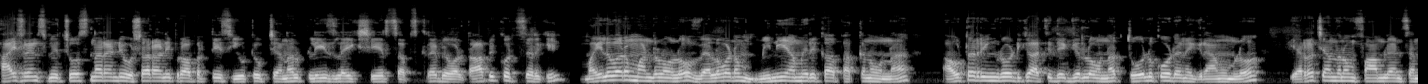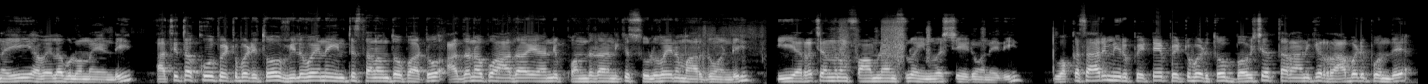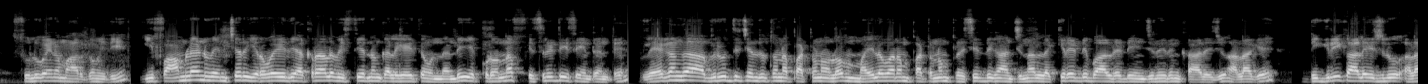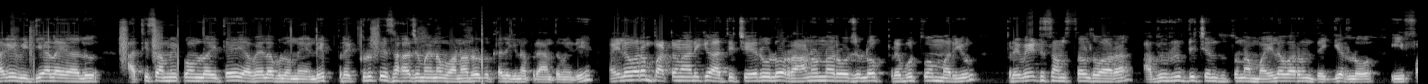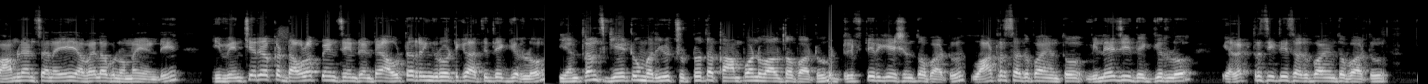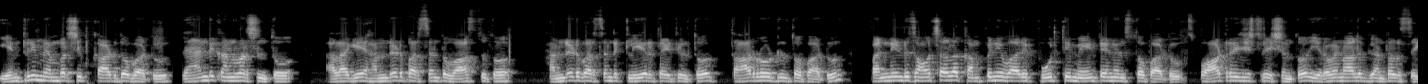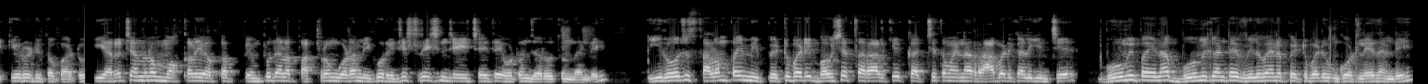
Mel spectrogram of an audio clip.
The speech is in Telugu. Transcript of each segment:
హాయ్ ఫ్రెండ్స్ మీరు చూస్తున్నారండి Usharani properties YouTube channel. Please like share subscribe. ఇవాళ టాపిక్ వచ్చేసరికి మైలవరం మండలంలో వెలవడం మినీ అమెరికా పక్కన ఉన్న ఔటర్ రింగ్ రోడ్కి అతి దగ్గరలో ఉన్న తోలుకోడ్ అనే గ్రామంలో ఎర్రచందనం ఫామ్ ల్యాండ్స్ అనేవి అవైలబుల్ ఉన్నాయండి. అతి తక్కువ పెట్టుబడితో విలువైన ఇంటి స్థలంతో పాటు అదనపు ఆదాయాన్ని పొందడానికి సులువైన మార్గం అండి. ఈ ఎర్రచందనం ఫామ్ ల్యాండ్స్లో ఇన్వెస్ట్ చేయడం అనేది ఒక్కసారి మీరు పెట్టే పెట్టుబడితో భవిష్యత్ తరానికి రాబడి పొందే సులువైన మార్గం ఇది. ఈ ఫామ్ ల్యాండ్ వెంచర్ ఇరవై ఐదు ఎకరాల విస్తీర్ణం కలిగి అయితే ఉందండి. ఇక్కడున్న ఫెసిలిటీస్ ఏంటంటే వేగంగా అభివృద్ధి చెందుతున్న పట్టణంలో మైలవరం పట్టణం ప్రసిద్ధిగాంచిన లక్కిరెడ్డి బాలరెడ్డి ఇంజనీరింగ్ కాలేజు అలాగే డిగ్రీ కాలేజీలు అలాగే విద్యాలయాలు అతి సమీపంలో అయితే అవైలబుల్ ఉన్నాయండి. ప్రకృతి సహజమైన వనరులు కలిగిన ప్రాంతం ఇది. మైలవరం పట్టణానికి అతి చేరువలో రానున్న రోజుల్లో ప్రభుత్వం మరియు ప్రైవేటు సంస్థల ద్వారా అభివృద్ధి చెందుతున్న మైలవరం దగ్గరలో ఈ ఫామ్ ల్యాండ్స్ అనేవి అవైలబుల్ ఉన్నాయండి. ఈ వెంచర్ యొక్క డెవలప్మెంట్స్ ఏంటంటే అవుటర్ రింగ్ రోడ్కి అతి దగ్గరలో ఎంట్రన్స్ గేటు మరియు చుట్టూత కాంపౌండ్ వాల్తో పాటు డ్రిఫ్ట్ ఇరిగేషన్తో పాటు వాటర్ సదుపాయంతో విలేజ్ దగ్గరలో ఎలక్ట్రిసిటీ సదుపాయంతో పాటు ఎంట్రీ మెంబర్షిప్ కార్డుతో పాటు ల్యాండ్ కన్వర్షన్తో అలాగే హండ్రెడ్ పర్సెంట్ వాస్తుతో హండ్రెడ్ పర్సెంట్ క్లియర్ టైటిల్తో తార్ రోడ్లతో పాటు పన్నెండు సంవత్సరాల కంపెనీ వారి పూర్తి మెయింటెనెన్స్తో పాటు స్పాట్ రిజిస్ట్రేషన్తో ఇరవై నాలుగు గంటల సెక్యూరిటీతో పాటు ఈ ఎర్రచందనం మొక్కల యొక్క పెంపుదల పత్రం కూడా మీకు రిజిస్ట్రేషన్ చేయించి అయితే ఇవ్వడం జరుగుతుందండి. ఈ రోజు స్థలంపై మీ పెట్టుబడి భవిష్యత్ తరాలకి ఖచ్చితమైన రాబడి కలిగించే భూమిపైన భూమి కంటే విలువైన పెట్టుబడి ఇంకోటి లేదండి.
